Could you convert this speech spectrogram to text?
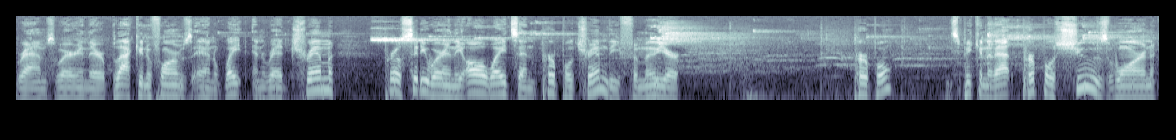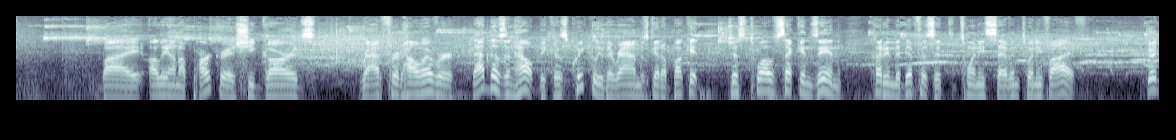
Rams wearing their black uniforms and white and red trim. Pearl City wearing the all whites and purple trim, the familiar purple. And speaking of that, purple shoes worn by Aliana Parker as she guards Radford. However, that doesn't help because quickly the Rams get a bucket just 12 seconds in, cutting the deficit to 27 25. Good,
